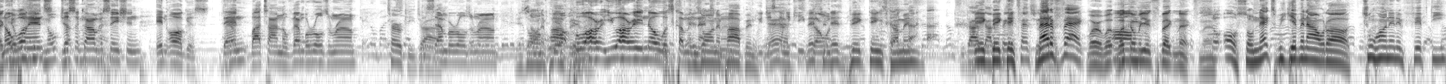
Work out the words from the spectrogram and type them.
exactly. no It wasn't- plans, nope, just a nothing was planned. conversation in August. Then by the time November rolls around, turkey drive. December rolls around, It's so on and popping. Who already, you already know what's coming It's next. on and popping. We just Yeah. gotta keep Listen, going. there's big things coming. You guys big, gotta big pay things. attention. Matter of fact, Word. What, what um, can we expect next, man? So, oh, so next we giving out uh 250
